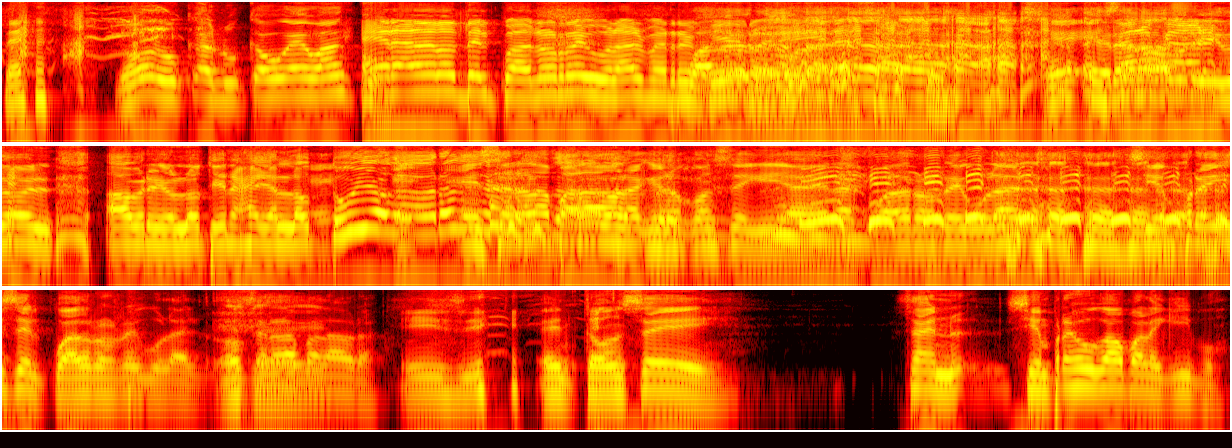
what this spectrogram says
No, nunca, nunca jugué banco. era de los del cuadro regular, me refiero. regular, Exacto. Eh, Era era el abridor. Abridor lo tienes allá al lado tuyo, Eh, cabrón. Esa era la palabra que no conseguía, era el cuadro regular. Siempre hice el cuadro regular. Esa era la palabra. Y sí. Entonces, o sea, no- siempre he jugado para el equipo.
